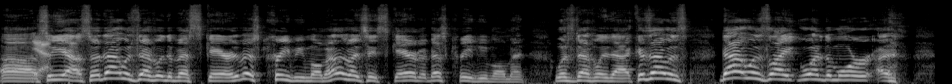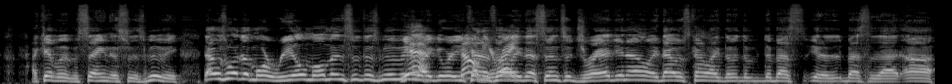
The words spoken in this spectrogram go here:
Uh, yeah. So yeah, so that was definitely the best scare, the best creepy moment. I don't know if I'd say scare, but best creepy moment was definitely that because that was that was like one of the more. Uh, I can't believe I'm saying this for this movie. That was one of the more real moments of this movie, yeah. like where you no, kind of felt right. like that sense of dread. You know, like that was kind of like the, the, the best, you know, the best of that. Uh,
